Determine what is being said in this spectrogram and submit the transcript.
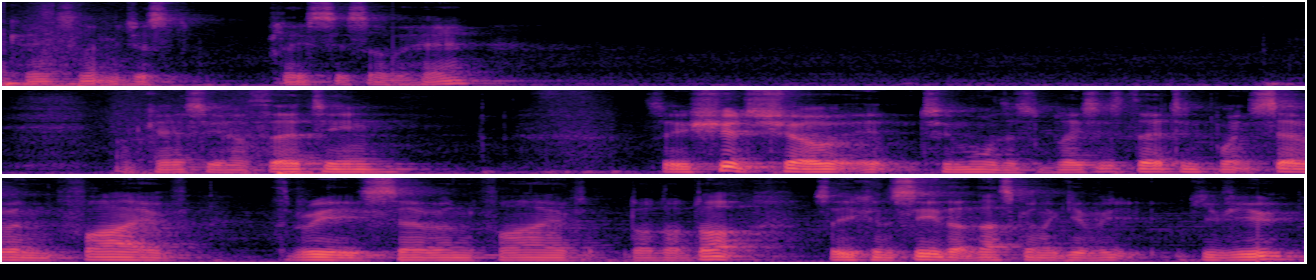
Okay, so let me just place this over here. Okay, so you have 13. So you should show it to more decimal places. 13.75375 dot dot dot. So you can see that that's going to give you, give you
